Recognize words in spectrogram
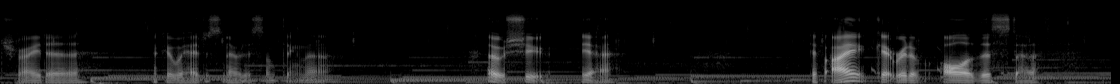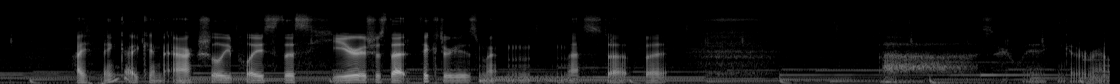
try to... Okay, wait, I just noticed something though. Oh, shoot. Yeah. If I get rid of all of this stuff, I think I can actually place this here. It's just that victory is me messed up, but... Uh, is there a way I can get around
